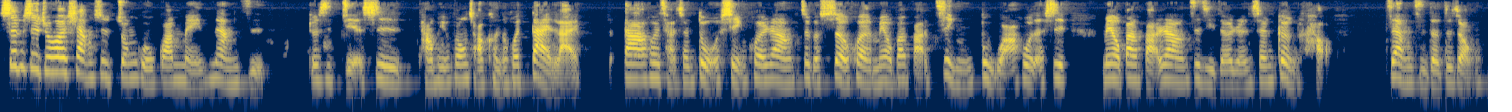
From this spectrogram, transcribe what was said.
是不是就会像是中国官媒那样子，就是解释躺平风潮可能会带来大家会产生惰性，会让这个社会没有办法进步啊，或者是没有办法让自己的人生更好，这样子的这种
